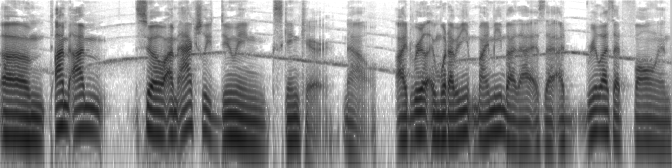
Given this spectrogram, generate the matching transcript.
Um, I'm I'm so I'm actually doing skincare now. I'd real and what I mean I mean by that is that I realized I'd fallen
